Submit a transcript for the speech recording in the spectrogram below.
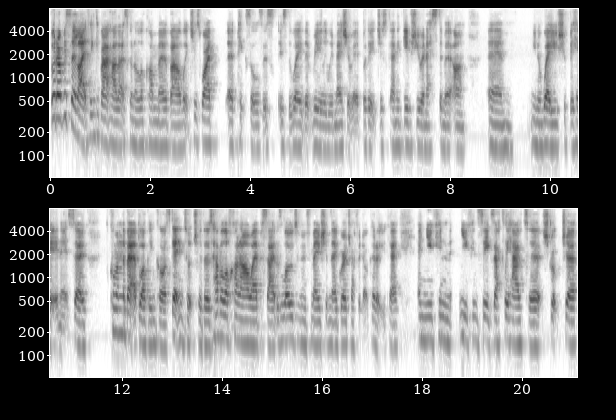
but obviously like think about how that's going to look on mobile which is why uh, pixels is is the way that really we measure it but it just kind of gives you an estimate on um you know where you should be hitting it so come on the better blogging course, get in touch with us, have a look on our website. There's loads of information there, growtraffic.co.uk, and you can you can see exactly how to structure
